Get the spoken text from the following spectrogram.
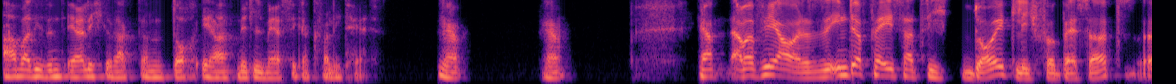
aber die sind ehrlich gesagt dann doch eher mittelmäßiger Qualität. Ja, ja. Ja, aber finde ich auch, das Interface hat sich deutlich verbessert, äh,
